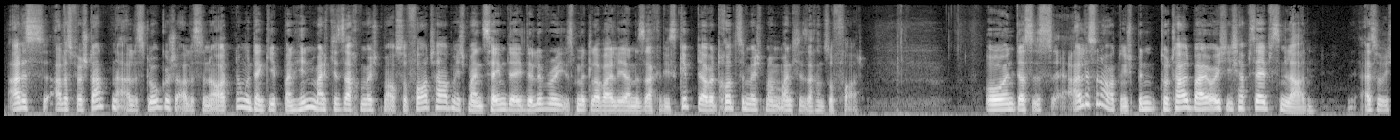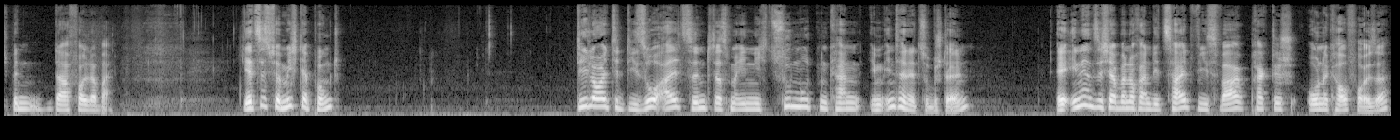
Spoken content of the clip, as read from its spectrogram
Alles, alles verstanden, alles logisch, alles in Ordnung. Und dann geht man hin. Manche Sachen möchte man auch sofort haben. Ich meine, Same-Day-Delivery ist mittlerweile ja eine Sache, die es gibt, aber trotzdem möchte man manche Sachen sofort. Und das ist alles in Ordnung. Ich bin total bei euch. Ich habe selbst einen Laden. Also ich bin da voll dabei. Jetzt ist für mich der Punkt, die Leute, die so alt sind, dass man ihnen nicht zumuten kann, im Internet zu bestellen, erinnern sich aber noch an die Zeit, wie es war, praktisch ohne Kaufhäuser,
